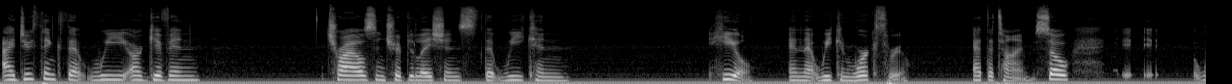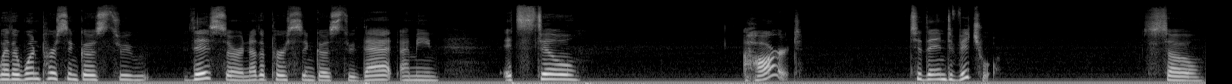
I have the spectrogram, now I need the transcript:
I do think that we are given trials and tribulations that we can heal and that we can work through at the time. So, it, whether one person goes through this or another person goes through that, I mean, it's still hard to the individual. So,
